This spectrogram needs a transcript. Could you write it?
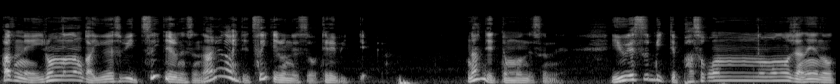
あとね、いろんななんか USB ついてるんですよ。何がってついてるんですよ、テレビって。なんでって思うんですけどね。USB ってパソコンのものじゃねえのっ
